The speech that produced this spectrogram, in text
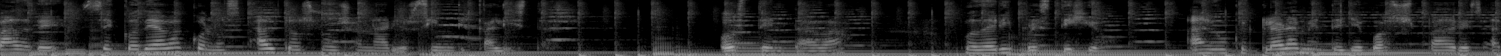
Padre se codeaba con los altos funcionarios sindicalistas. Ostentaba poder y prestigio, algo que claramente llevó a sus padres a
